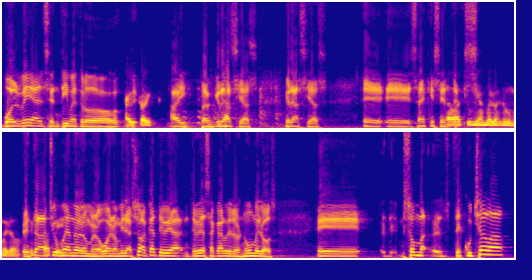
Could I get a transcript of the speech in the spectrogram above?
volvé al centímetro. Ahí estoy. Ahí, gracias, gracias. Eh, eh, ¿sabes qué se Estaba chumeando los números. Estaba chumeando los números. Bueno, mira, yo acá te voy a, te voy a sacar de los números. Eh, son, te escuchaba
